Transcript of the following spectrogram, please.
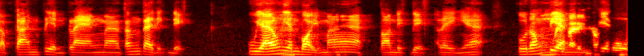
กับการเปลี่ยนแปลงมาตั้งแต่เด็ก ๆ กูย้ายโรงเรียนบ่อยมาก ตอนเด็ก ๆ อะไรอย่างเงี้ย กูต้องเปลี่ยนมึงไม่ไปกับเปลี่ยนกู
